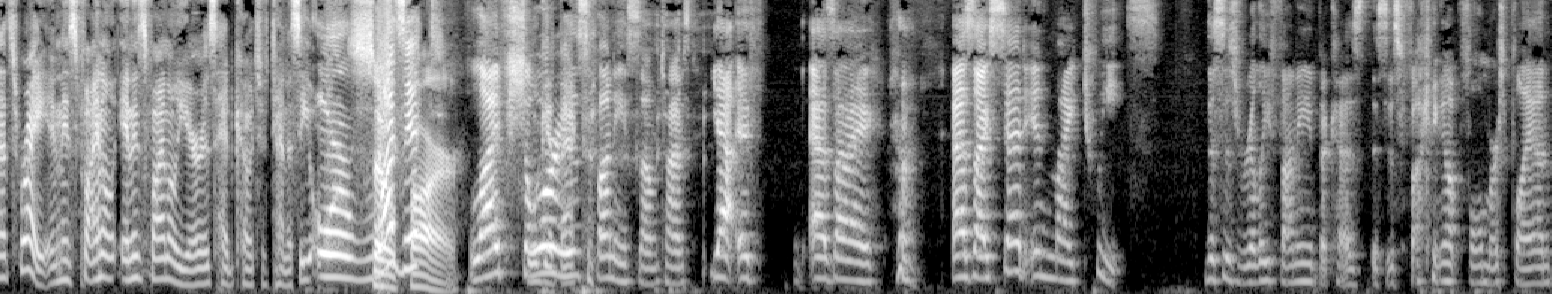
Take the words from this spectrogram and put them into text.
That's right. In his final in his final year as head coach of Tennessee, or So was it? far. Life We'll sure is funny sometimes. Yeah, if as I as I said in my tweets, this is really funny because this is fucking up Fulmer's plan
